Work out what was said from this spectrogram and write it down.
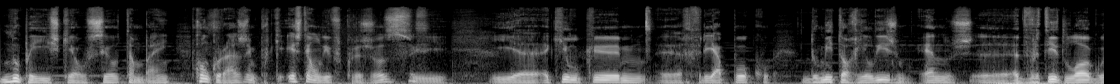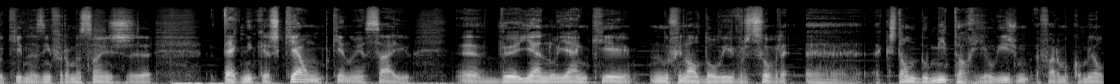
no país que é o seu também, com coragem, porque este é um livro corajoso e e uh, aquilo que uh, referi há pouco do mito-realismo é-nos uh, advertido logo aqui nas informações técnicas que há um pequeno ensaio de Yan Liang no final do livro sobre a questão do mito-realismo, a forma como ele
